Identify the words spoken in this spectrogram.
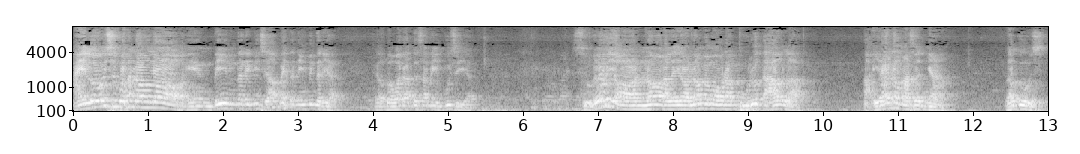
Ailo subhanallah. Yang pintar ini siapa yang tadi pintar ya? Gak bawa ratusan ribu sih ya. Suruh Yono, kalau Yono memang orang buruh tahu lah. Pak Yono maksudnya. Bagus.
